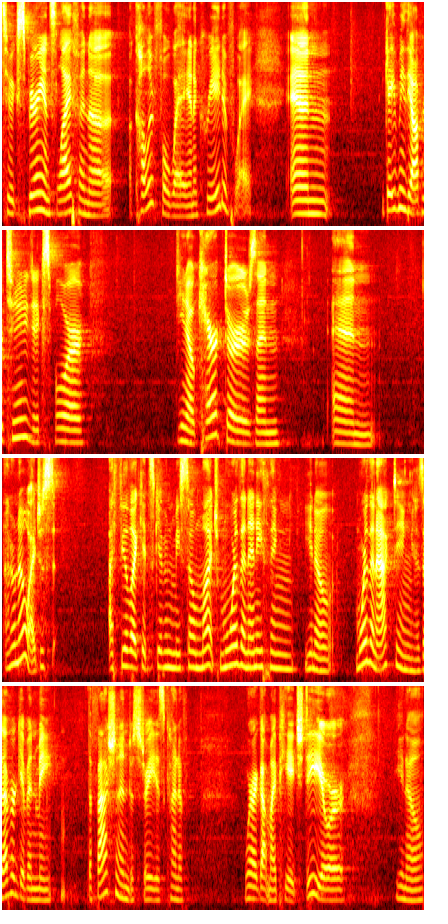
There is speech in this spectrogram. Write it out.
to experience life in a, a colorful way, in a creative way. And gave me the opportunity to explore, you know, characters and, and I don't know, I just, I feel like it's given me so much, more than anything, you know, more than acting has ever given me. The fashion industry is kind of where I got my PhD or, you know,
